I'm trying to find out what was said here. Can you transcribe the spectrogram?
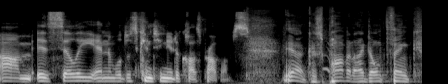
um, is silly and will just continue to cause problems. Yeah, because Paven, I don't think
